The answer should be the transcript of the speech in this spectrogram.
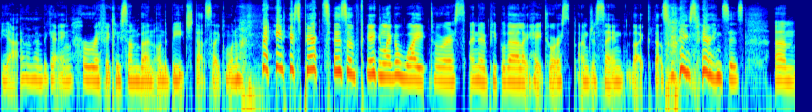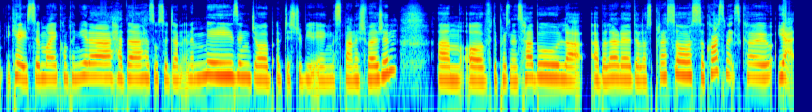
yeah, I remember getting horrifically sunburned on the beach. That's like one of my main experiences of being like a white tourist. I know people there like hate tourists, I'm just saying like that's my experiences. Um, okay, so my compañera Heather has also done an amazing job of distributing the Spanish version um, of the prisoners herbal La Herbolaria de los Presos across Mexico. Yeah,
